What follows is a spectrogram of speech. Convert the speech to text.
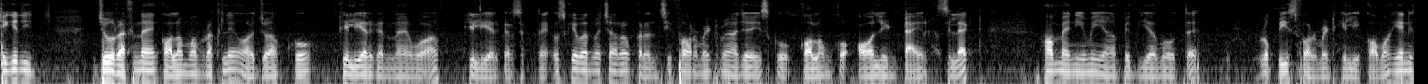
ठीक है जी, जो रखना है कॉलम आप रख लें और जो आपको क्लियर करना है, वो आप क्लियर कर सकते हैं। उसके बाद मैं चाह रहा हूँ करेंसी फॉर्मेट में आ जाए, इसको कॉलम को all entire select home menu में यहाँ पे दिया हुआ होता है? रुपीज़ फॉर्मेट के लिए कॉमा यानी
